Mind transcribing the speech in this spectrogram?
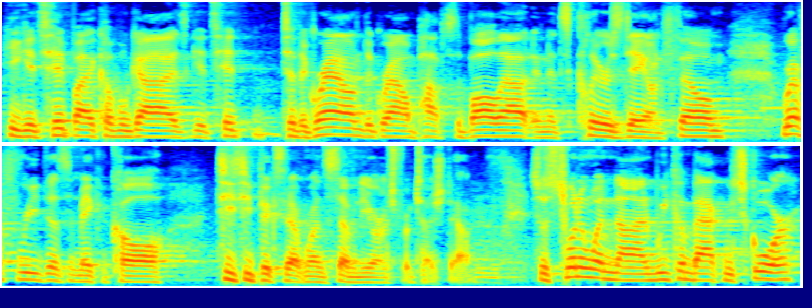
he gets hit by a couple guys, gets hit to the ground, the ground pops the ball out, and it's clear as day on film. Referee doesn't make a call. TC picks it up, runs 70 yards for a touchdown. So it's 21 9. We come back, we score.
